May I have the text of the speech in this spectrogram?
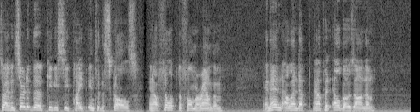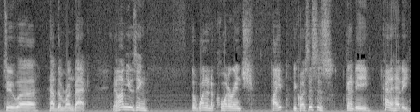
So I've inserted the PVC pipe into the skulls and I'll fill up the foam around them and then I'll end up and I'll put elbows on them to uh, have them run back. Now I'm using the one and a quarter inch pipe because this is going to be kind of heavy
